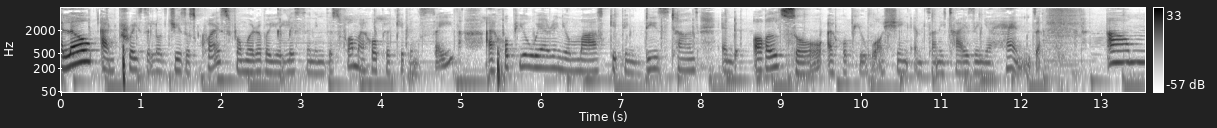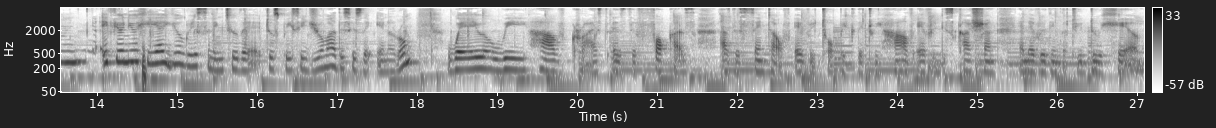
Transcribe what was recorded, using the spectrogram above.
Hello and praise the Lord Jesus Christ from wherever you're listening this from. I hope you're keeping safe. I hope you're wearing your mask, keeping distance, and also I hope you're washing and sanitizing your hands. Um, if you're new here, you're listening to the to Spacey Juma. This is the inner room where we have Christ as the focus, as the center of every topic that we have, every discussion, and everything that you do here.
